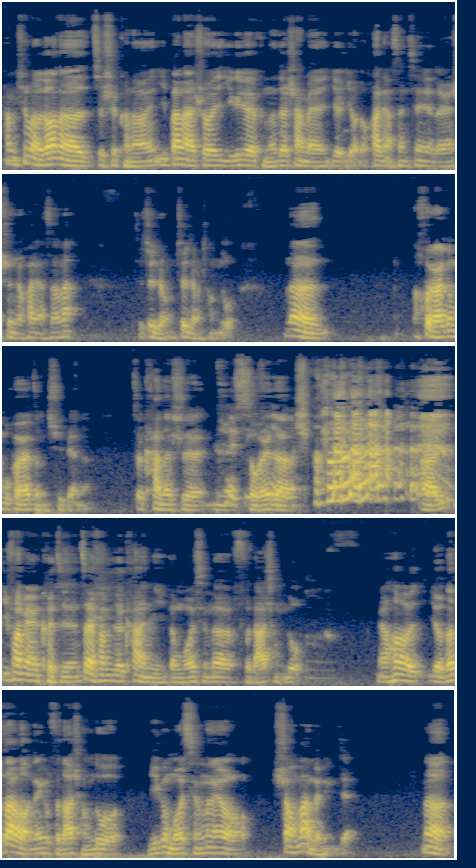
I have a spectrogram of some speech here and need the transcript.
他们拼乐高呢，就是可能一般来说一个月可能在上面有有的花两三千，有的人甚至花两三万，就这种这种程度。那会玩跟不会玩怎么区别呢？就看的是你所谓的 呃一一方面可金，再一方面就看你的模型的复杂程度。然后有的大佬那个复杂程度，一个模型能有上万个零件，那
